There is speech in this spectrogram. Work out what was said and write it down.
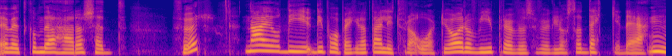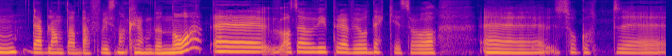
jeg vet ikke om det her har skjedd før. Nei, og de, de påpeker at det er litt fra år til år, og vi prøver jo selvfølgelig også å dekke det. Det er blant annet derfor vi snakker om det nå. Eh, altså, vi prøver jo å dekke så, eh, så godt, eh,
